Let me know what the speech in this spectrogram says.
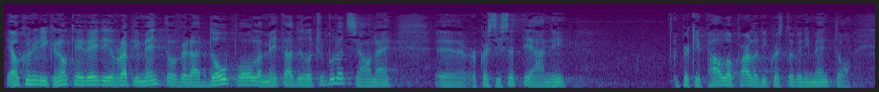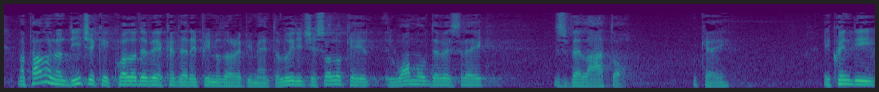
E alcuni dicono che vedi il rapimento verrà dopo la metà della tribolazione, eh, questi sette anni, perché Paolo parla di questo avvenimento. Ma Paolo non dice che quello deve accadere prima del rapimento, lui dice solo che l'uomo deve essere svelato. Ok? E quindi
